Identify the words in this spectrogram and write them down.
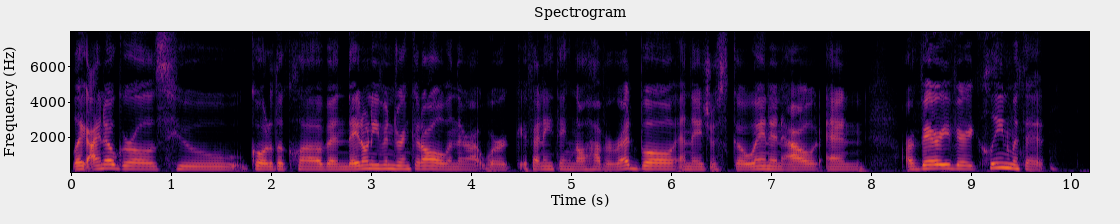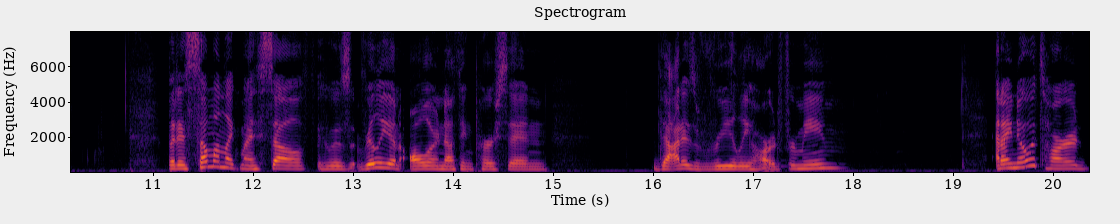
like I know girls who go to the club and they don't even drink at all when they're at work. If anything, they'll have a Red Bull and they just go in and out and are very very clean with it. But as someone like myself who is really an all or nothing person, that is really hard for me. And I know it's hard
